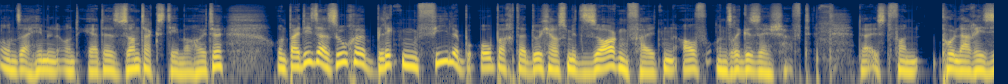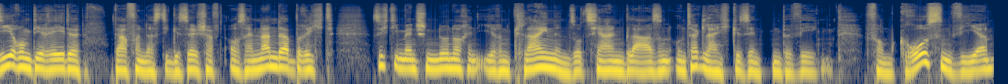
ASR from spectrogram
unser Himmel und Erde Sonntagsthema heute. Und bei dieser Suche blicken viele Beobachter durchaus mit Sorgenfalten auf unsere Gesellschaft. Da ist von Polarisierung die Rede, davon, dass die Gesellschaft auseinanderbricht, sich die Menschen nur noch in ihren kleinen sozialen Blasen unter Gleichgesinnten bewegen. Vom großen Wir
